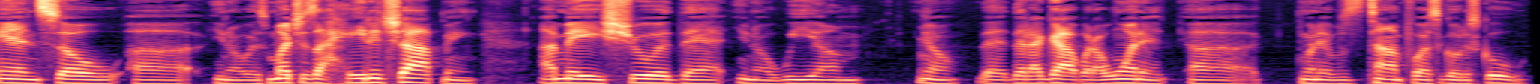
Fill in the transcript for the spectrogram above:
And so, uh, you know, as much as I hated shopping, I made sure that, you know, we, um, you know, that, that I got what I wanted, uh, when it was time for us to go to school.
